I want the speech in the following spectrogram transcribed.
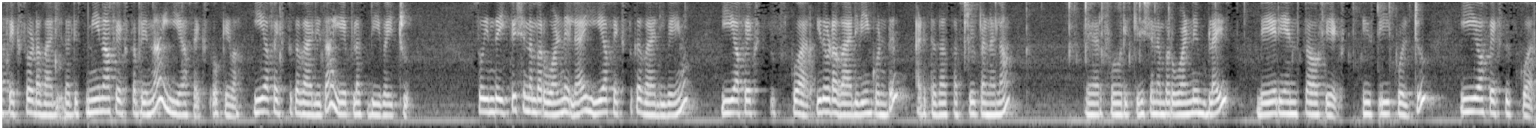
ஆஃப் எக்ஸோட value that is mean of x அப்படின்னா இ ஆஃப் எக்ஸ் ஓகேவா இ ஆஃப் எக்ஸுக்கு வேல்யூ தான் a plus b by two so இந்த இக்வேஷன் நம்பர் ஒன்னில் இ ஆஃப் எக்ஸுக்கு வேல்யூவையும் இ ஆஃப் எக்ஸ் ஸ்கொயர் இதோட வேல்யூவையும் கொண்டு அடுத்ததாக சப்ஸ்டியூட் பண்ணலாம். Therefore equation number one implies variance of x is equal to e of x square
